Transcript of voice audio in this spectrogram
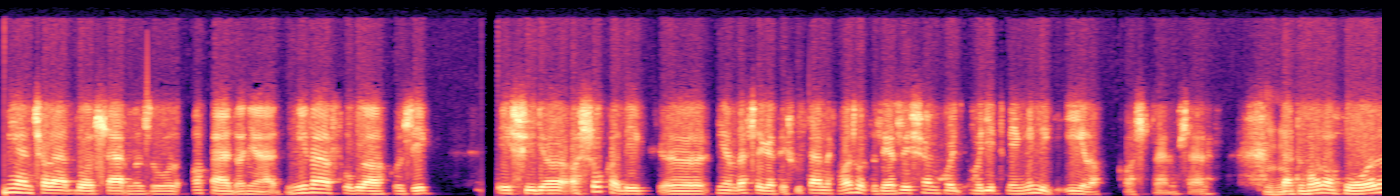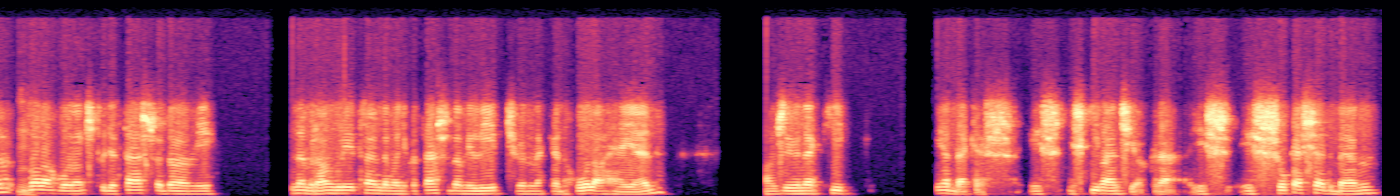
milyen családból származol, apád, anyád mivel foglalkozik, és így a, a sokadik uh, ilyen beszélgetés után nekem az volt az érzésem, hogy, hogy itt még mindig él a kasztrendszer. Uh-huh. Tehát valahol, uh-huh. valahol azt, hogy a társadalmi nem ranglétrend, de mondjuk a társadalmi lépcsőn neked hol a helyed, az ő nekik érdekes, és, és kíváncsiak rá. És, és sok esetben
